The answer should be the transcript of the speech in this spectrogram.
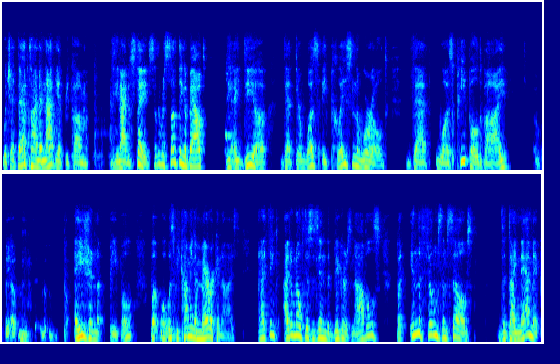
which at that time had not yet become the United States. So there was something about the idea that there was a place in the world that was peopled by uh, Asian people, but what was becoming Americanized. And I think I don't know if this is in the Biggers novels, but in the films themselves, the dynamic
